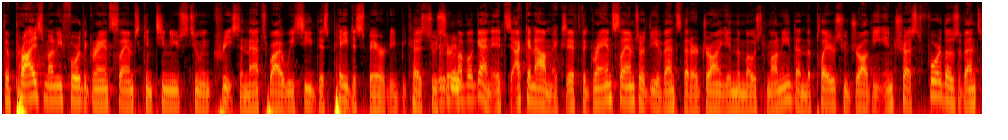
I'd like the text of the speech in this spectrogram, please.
the prize money for the Grand Slams continues to increase, and that's why we see this pay disparity. Because to a certain mm-hmm. level, again, it's economics. If the Grand Slams are the events that are drawing in the most money, then the players who draw the interest for those events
